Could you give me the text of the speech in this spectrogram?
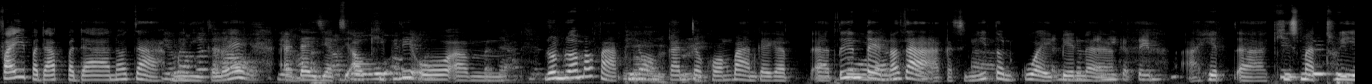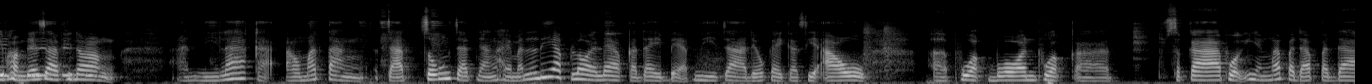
ไฟประดับประดาเนาะจ้ะมื้อนี้ก็เลยอ่าได้อยากสิเอาคลิปวิดีโออืมรวมๆมาฝากพี่น้องกันเจ้าของบ้านก็ก็อ่าตื่นเต้นเนาะจ้ะก็สิมีต้นกล้วยเป็นอ่าอันนี้ก็เต็มอ่าเฮ็ดอ่าคริสต์มาสทรีพร้อมเด้อจ้าพี่น้อง อันนี้ลากะเอามาตั้งจัดทรงจัดหยังให้มันเรียบร้อยแล้วก็ได้แบบนี้จ้าเดี๋ยวไก่ก็สิเอาเอ่อพวกบอลพวกอ่าสกาพวกอีหยังมาประดับประดา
